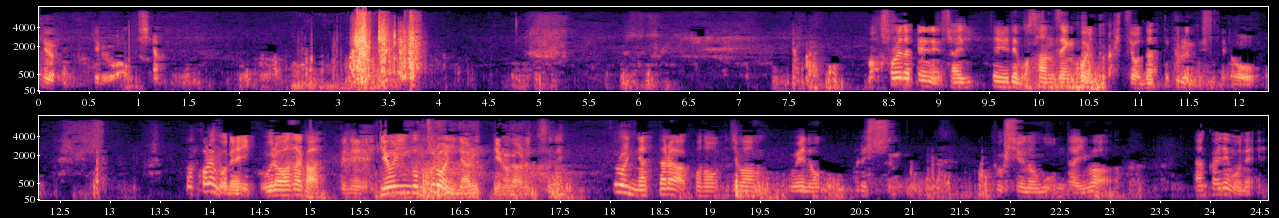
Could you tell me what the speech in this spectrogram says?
ける、かけるは美味しい。まあ、それだけね、最低でも3000コインとか必要になってくるんですけど、これもね、裏技があってね、デュオリンゴプロになるっていうのがあるんですよね。プロになったら、この一番上のレッスン、復習の問題は、何回でもね、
